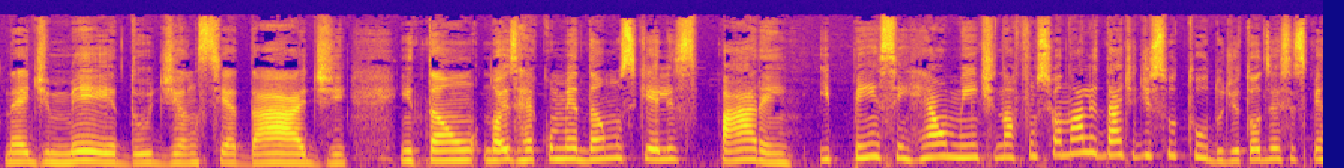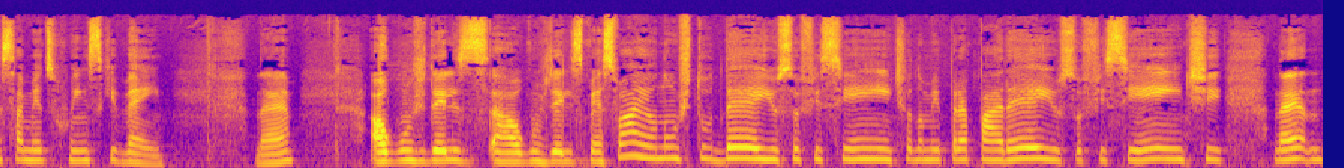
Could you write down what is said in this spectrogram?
né, de medo, de ansiedade. Então, nós recomendamos que eles parem e pensem realmente na funcionalidade disso tudo, de todos esses pensamentos ruins que vêm, né? Alguns deles, alguns deles pensam, ah, eu não estudei o suficiente, eu não me preparei o suficiente, né,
